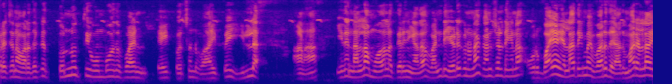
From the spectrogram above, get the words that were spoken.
பிரச்சனை வர்றதுக்கு தொண்ணூற்றி ஒம்பது பாயிண்ட் எயிட் பர்சன்ட் வாய்ப்பே இல்லை. ஆனால் இதை நல்லா முதல்ல தெரிஞ்சுங்க. அதாவது வண்டி எடுக்கணும்னா கன்சல்ட்டிங்னா ஒரு பயம் எல்லாத்துக்குமே வருது. அது மாதிரி எல்லாம்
